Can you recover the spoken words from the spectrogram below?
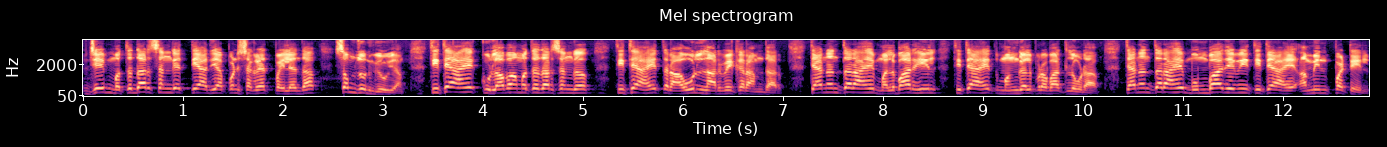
जे मतदारसंघ आहेत ते आधी आपण सगळ्यात पहिल्यांदा समजून घेऊया. तिथे आहे कुलाबा मतदारसंघ तिथे आहेत राहुल नार्वेकर आमदार त्यानंतर आहे मलबार हिल तिथे आहेत मंगल प्रभात लोढा त्यानंतर आहे मुंबादेवी तिथे आहे अमीन पटेल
